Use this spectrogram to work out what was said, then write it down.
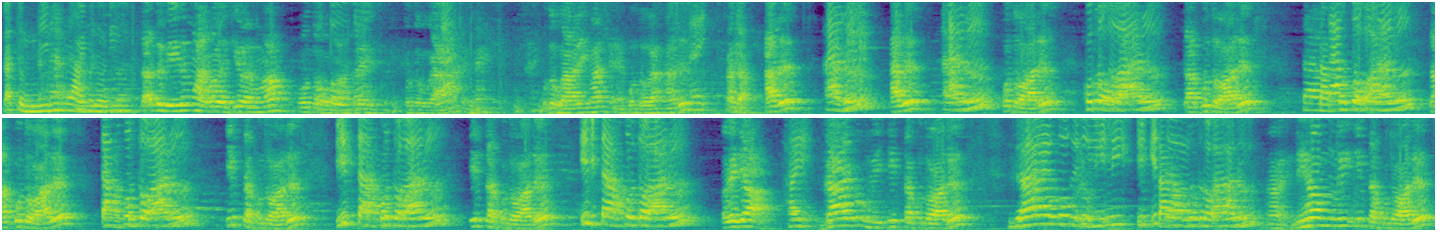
đã từng đi nước ngoài bao giờ chưa đã từng đi nước ngoài bao giờ chưa đúng không Portugal đây Portugal này Portugal いますね Portugal あるなんだあるあるあるあることあることあるたことあるたことあるたことあるたことある行ったことある行ったことある行ったことある行ったことある OK じゃあ、はい、外国に行ったことある外国に行ったことある、はい、日本に行ったことある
